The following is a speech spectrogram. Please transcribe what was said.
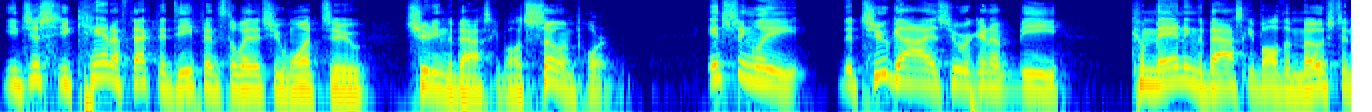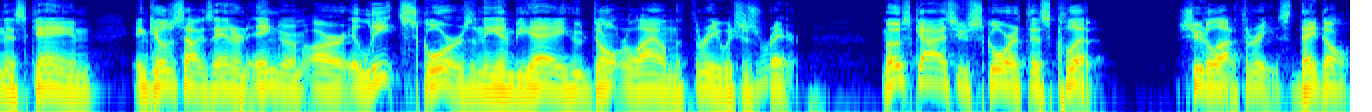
you just you can't affect the defense the way that you want to shooting the basketball. It's so important. Interestingly, the two guys who are going to be commanding the basketball the most in this game in Gilgeous-Alexander and Ingram are elite scorers in the NBA who don't rely on the three, which is rare. Most guys who score at this clip shoot a lot of threes. They don't.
